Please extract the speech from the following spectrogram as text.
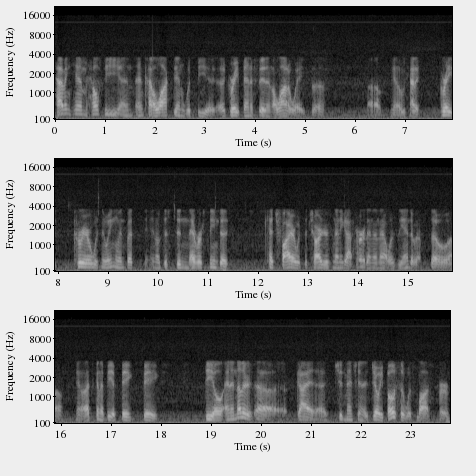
having him healthy and, and kind of locked in would be a, a great benefit in a lot of ways. Uh, uh, you know, we've had a great career with New England, but you know, just didn't ever seem to catch fire with the Chargers, and then he got hurt, and then that was the end of him. So, um, you know, that's going to be a big, big deal. And another uh, guy uh, should mention that Joey Bosa was lost for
